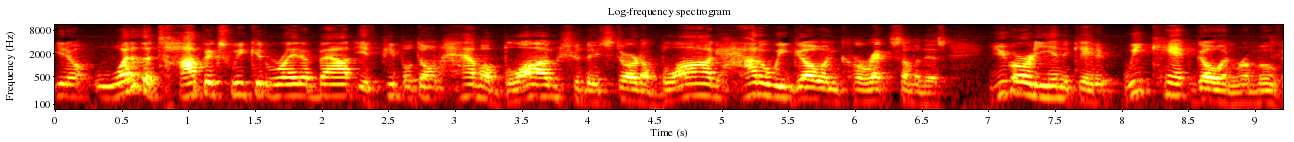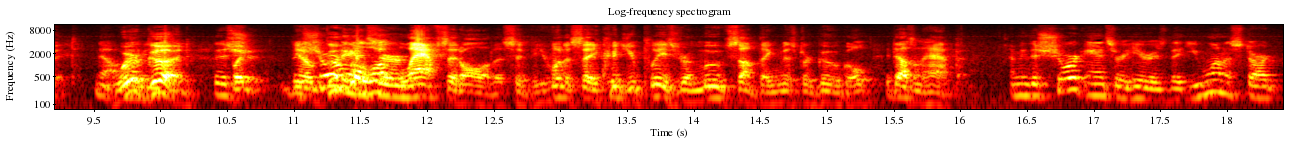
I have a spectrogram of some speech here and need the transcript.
You know, what are the topics we could write about? If people don't have a blog, should they start a blog? How do we go and correct some of this? You've already indicated we can't go and remove it. No, We're I mean, good, the but the you know, Google answer- laughs at all of us. If you want to say, "Could you please remove something, Mr. Google?" It doesn't happen. I mean, the short answer here is that you want to start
